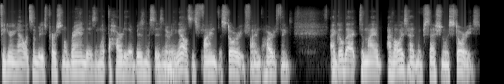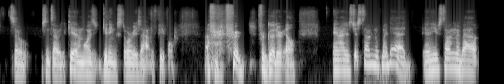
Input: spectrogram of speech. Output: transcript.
figuring out what somebody's personal brand is and what the heart of their business is and mm-hmm. everything else is find the story find the heart of things. I go back to my i've always had an obsession with stories. So since i was a kid i'm always getting stories out of people uh, for, for for good or ill and i was just talking with my dad and he was talking about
